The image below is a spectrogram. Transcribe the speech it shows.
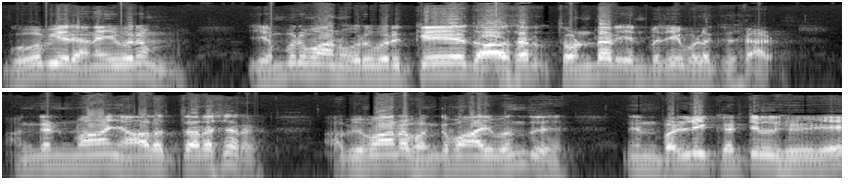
கோபியர் அனைவரும் எம்பெருமான் ஒருவருக்கே தாசர் தொண்டர் என்பதை விளக்குகிறாள். அங்கன்மா ஞாலத்தரசர் அபிமான பங்கமாய் வந்து நின் பள்ளி கட்டில் கீழே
